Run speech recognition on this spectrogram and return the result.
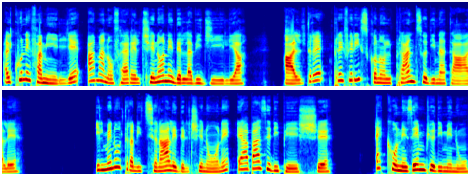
Alcune famiglie amano fare il cenone della vigilia, altre preferiscono il pranzo di Natale. Il menù tradizionale del cenone è a base di pesce. Ecco un esempio di menù.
